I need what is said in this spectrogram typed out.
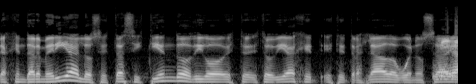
¿La gendarmería los está asistiendo? Digo, este, este viaje, este traslado a Buenos Aires,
